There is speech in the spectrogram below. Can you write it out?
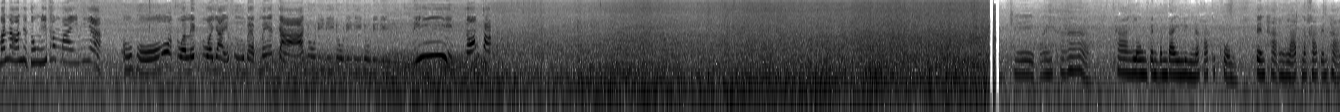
มานอนอยู่ตรงนี้ทำไมเนี่ย โอ้โห ตัวเล็กตัวใหญ่คือแบบแม่จ๋าดูดีๆ ดูดีๆ ดูดีๆ นี่ น้องปัก โอเค ไปค่ะ ทางลงเป็นบันไดลิงนะคะ ทุกคนเป็นทางลัดนะคะ เป็นทาง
